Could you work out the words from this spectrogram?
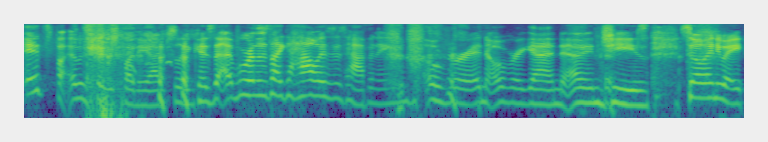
It's. It was pretty funny actually because we're just like, how is this happening over and over again? I mean, geez. So anyway,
